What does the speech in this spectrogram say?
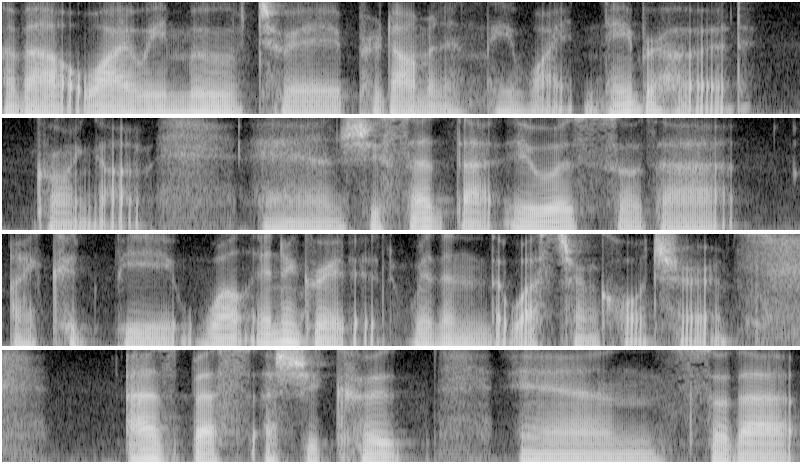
about why we moved to a predominantly white neighborhood growing up. And she said that it was so that I could be well integrated within the Western culture as best as she could, and so that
